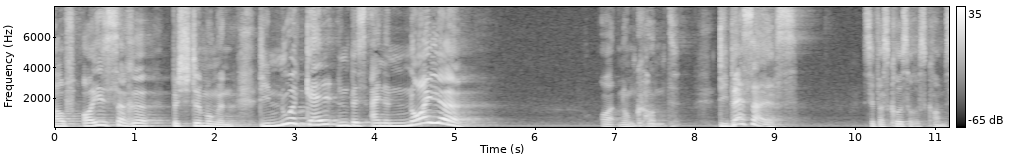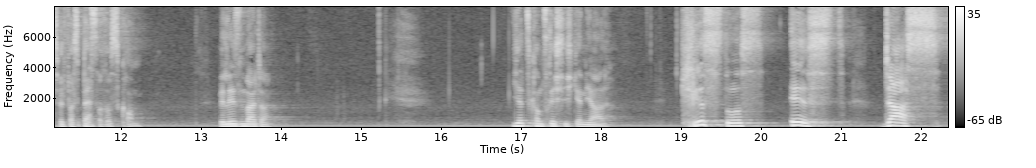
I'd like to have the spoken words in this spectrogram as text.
auf äußere Bestimmungen, die nur gelten, bis eine neue Ordnung kommt, die besser ist. Es wird was Größeres kommen, es wird was Besseres kommen. Wir lesen weiter. Jetzt kommt es richtig genial. Christus ist das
